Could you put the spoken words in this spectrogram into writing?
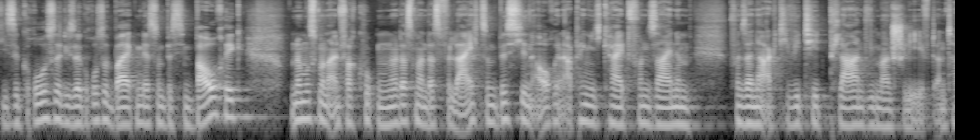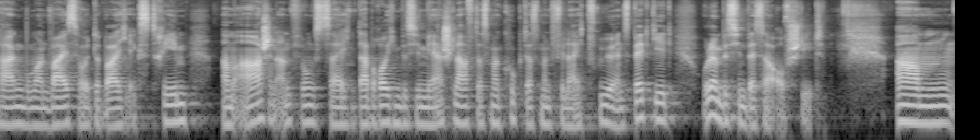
diese große, dieser große Balken, der ist so ein bisschen bauchig. Und da muss man einfach gucken, ne? dass man das vielleicht so ein bisschen auch in Abhängigkeit von, seinem, von seiner Aktivität plant, wie man schläft. An Tagen, wo man weiß, heute war ich extrem am Arsch, in Anführungszeichen, da brauche ich ein bisschen mehr Schlaf, dass man guckt, dass man vielleicht früher ins Bett geht oder ein bisschen besser aufsteht. Ähm,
